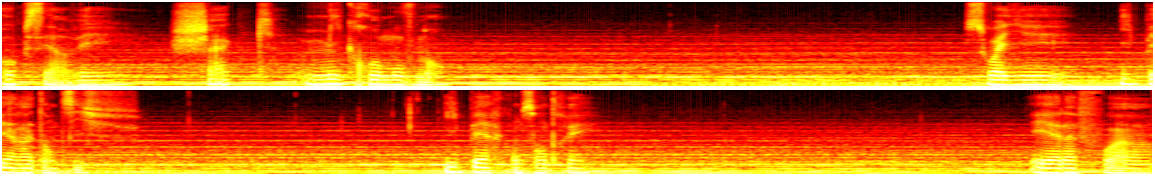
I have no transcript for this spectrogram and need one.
Observez chaque micro-mouvement. Soyez hyper attentif, hyper concentré. Et à la fois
